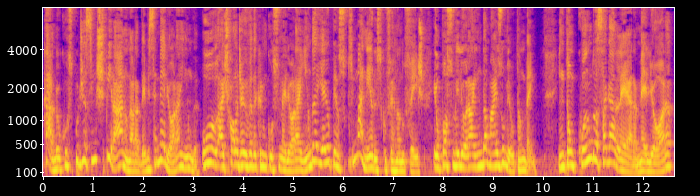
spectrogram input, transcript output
cara, meu curso podia se inspirar no Naradev e ser melhor ainda. O, a escola de Ayurveda cria um curso melhor ainda, e aí eu penso, que maneiro isso que o Fernando fez. Eu posso melhorar ainda mais o meu também. Então, quando essa galera melhora,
